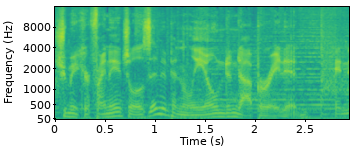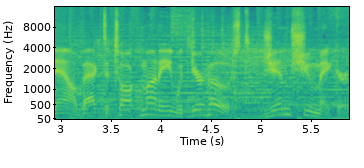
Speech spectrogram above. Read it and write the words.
Shoemaker Financial is independently owned and operated. And now back to Talk Money with your host, Jim Shoemaker.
